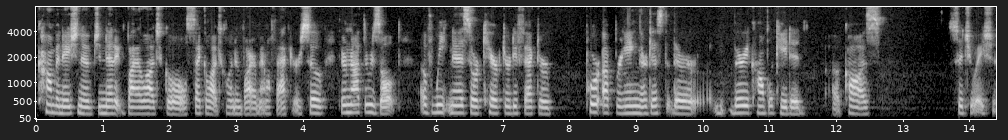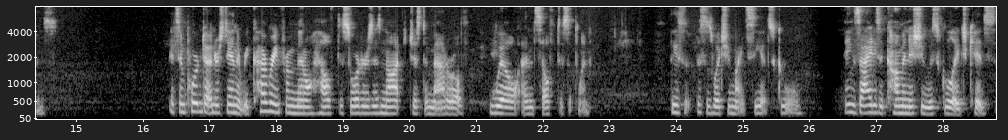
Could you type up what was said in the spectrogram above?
combination of genetic, biological, psychological, and environmental factors. So they're not the result of weakness or character defect or poor upbringing. They're just they're very complicated uh, cause situations. It's important to understand that recovering from mental health disorders is not just a matter of will and self-discipline. These, this is what you might see at school. Anxiety is a common issue with school age kids.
